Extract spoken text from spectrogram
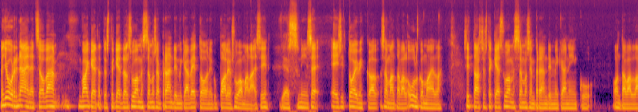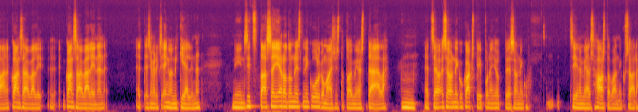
No juuri näin, että se on vähän vaikeaa, että jos tekee täällä Suomessa semmoisen brändin, mikä vetoo niin kuin paljon suomalaisiin, yes. niin se ei sitten toimikaan samalla tavalla ulkomailla. Sitten taas jos tekee Suomessa semmoisen brändin, mikä niin kuin on tavallaan kansainväli, kansainvälinen, että esimerkiksi englanninkielinen, niin sitten taas se ei erotu niistä niin kuin ulkomaisista toimijoista täällä. Mm. Et se, se on niin kuin kaksipiippunen juttu ja se on niin kuin siinä mielessä haastavaa niin kuin saada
